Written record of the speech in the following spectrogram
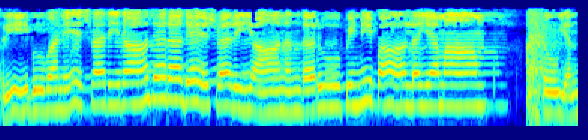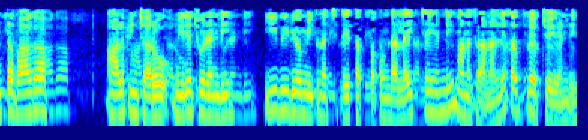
శ్రీ భువనేశ్వరి రాజరాజేశ్వరి ఆనందరూపిణి పాలయ మాం. అంటూ ఎంత బాగా ఆలపించారో మీరే చూడండి. ఈ వీడియో మీకు నచ్చితే తప్పకుండా లైక్ చేయండి మన ఛానల్ని సబ్స్క్రైబ్ చేయండి.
